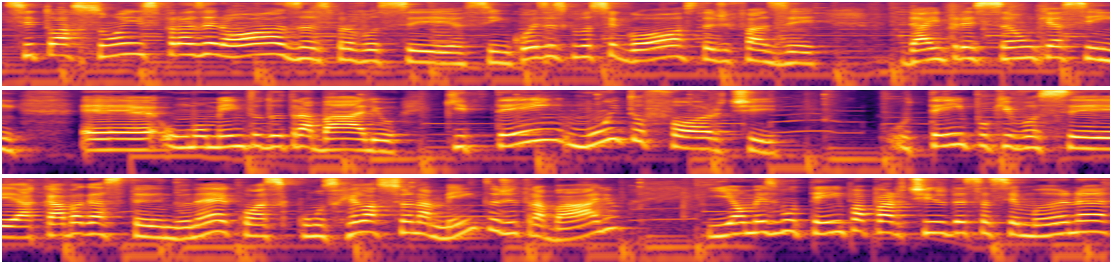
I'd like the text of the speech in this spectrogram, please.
situações prazerosas para você, assim, coisas que você gosta de fazer. Dá a impressão que assim, é, um momento do trabalho que tem muito forte o tempo que você acaba gastando, né, com, as, com os relacionamentos de trabalho e ao mesmo tempo a partir dessa semana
